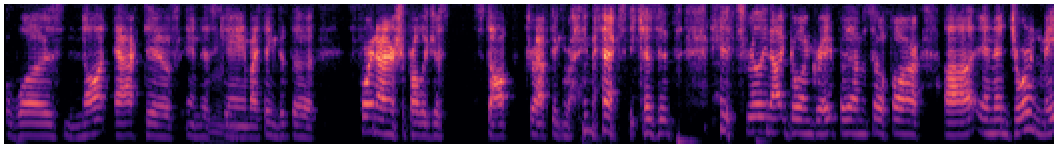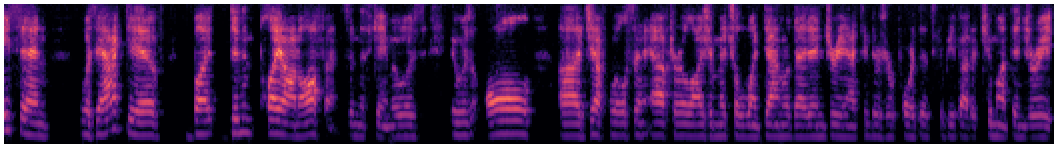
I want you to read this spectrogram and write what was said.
was not active in this mm. game. I think that the 49ers should probably just stop drafting running backs because it's it's really not going great for them so far. Uh, and then Jordan Mason was active but didn't play on offense in this game. It was it was all uh, Jeff Wilson after Elijah Mitchell went down with that injury. And I think there's a report that it's going to be about a two month injury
